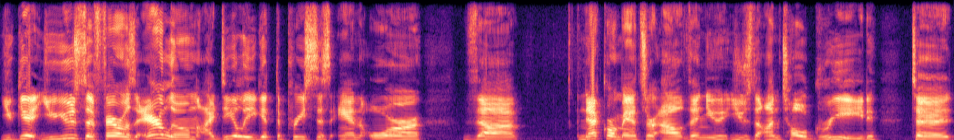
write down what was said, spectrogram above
You get you use the Pharaoh's Heirloom. Ideally, you get the Priestess and or the Necromancer out, then you use the Untold Greed to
